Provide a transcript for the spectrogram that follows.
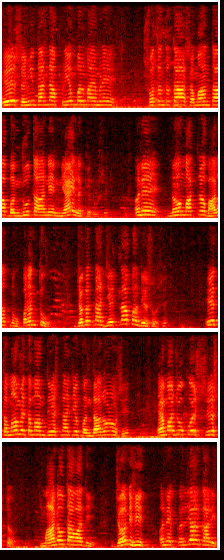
એ સંવિધાનના પ્રિયમ્બલમાં એમણે સ્વતંત્રતા, સમાનતા, બંધુતા અને ન્યાય લખેલું છે. અને ન માત્ર ભારતનું, પરંતુ જગતના જેટલા પણ દેશો છે, એ તમામે તમામ દેશના જે બંધારણો છે, એમાં જો કોઈ શ્રેષ્ઠ, માનવતાવાદી, જનહિત અને કલ્યાણકારી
